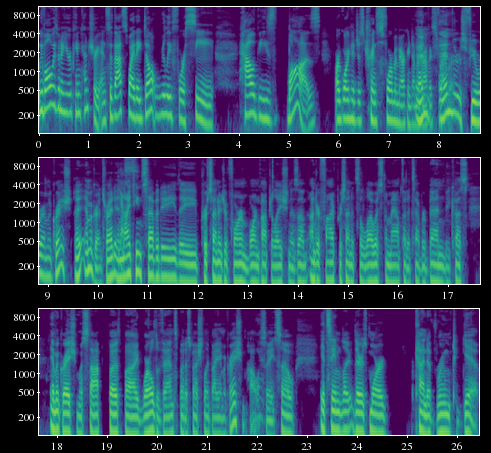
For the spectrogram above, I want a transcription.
We've always been a European country. And so that's why they don't really foresee how these laws are going to just transform American And, demographics forever. and there's fewer immigration uh, immigrants, right? In Yes. 1970, the percentage of foreign-born population is un- under five percent. It's the lowest amount that it's ever been because immigration was stopped both by world events, but especially by immigration policy. So it seemed like there's more kind of room to give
